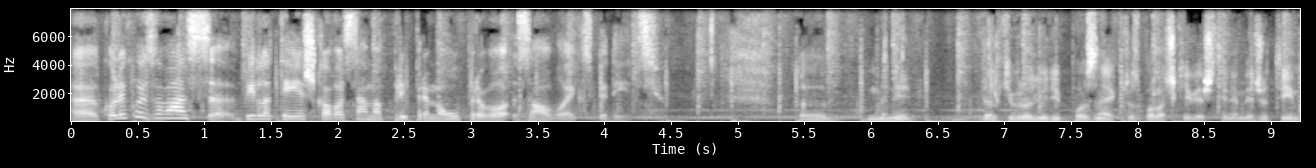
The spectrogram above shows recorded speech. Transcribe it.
E, Koliko je za vas bila teška ova sama priprema upravo za ovu ekspediciju? Meni veliki broj ljudi poznaje kroz bolačke vještine, međutim,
